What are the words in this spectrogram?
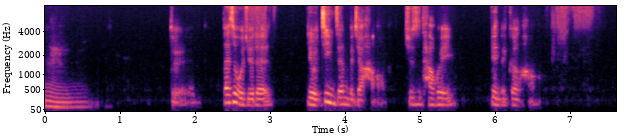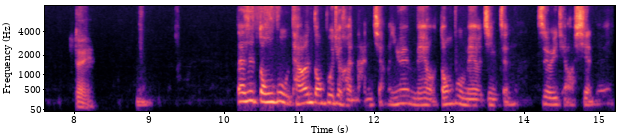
嗯。对，但是我觉得有竞争比较好，就是它会变得更好。对，但是东部台湾东部就很难讲，因为没有东部没有竞争，只有一条线而已。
